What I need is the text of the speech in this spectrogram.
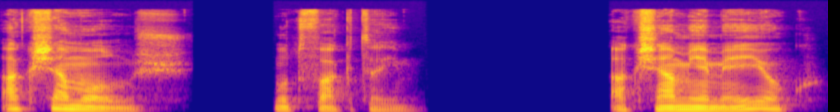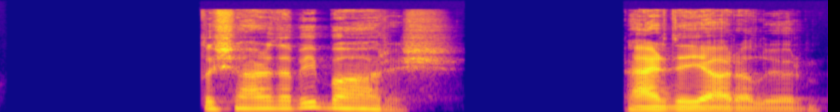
Akşam olmuş. Mutfaktayım. Akşam yemeği yok. Dışarıda bir bağırış. Perdeyi aralıyorum.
